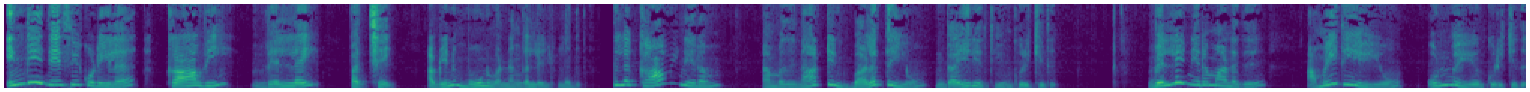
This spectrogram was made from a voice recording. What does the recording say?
இந்திய தேசிய கொடியில காவி வெள்ளை பச்சை அப்படின்னு மூணு வண்ணங்கள் உள்ளது. இதுல காவி நிறம் நமது நாட்டின் பலத்தையும் தைரியத்தையும் குறிக்குது. வெள்ளை நிறமானது அமைதியையும் உண்மையையும் குறிக்குது.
